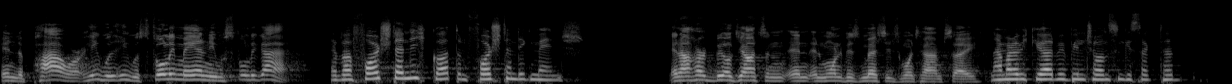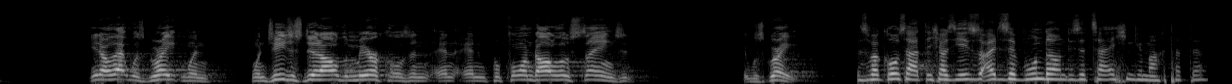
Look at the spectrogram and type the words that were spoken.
in the power. He was, he was fully man and he was fully God. Er war vollständig Gott und vollständig Mensch. And I heard Bill Johnson in, in one of his messages one time say, einmal habe ich gehört, wie Bill Johnson gesagt hat, you know, that was great when, when Jesus did all the miracles and, and, and performed all those things. It, it was great. es war großartig, als Jesus all diese Wunder und diese Zeichen gemacht hatte.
